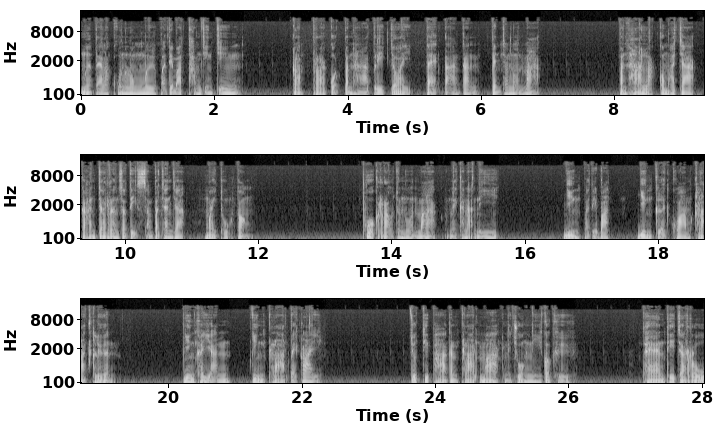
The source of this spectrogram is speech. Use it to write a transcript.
เมื่อแต่ละคนลงมือปฏิบัติธรรมจริง ๆ กลับปรากฏปัญหาปลีกย่อยแตกต่างกันเป็นจำนวนมาก ปัญหาหลักก็มาจากการเจริญสติสัมปชัญญะไม่ถูกต้อง พวกเราจำนวนมากในขณะนี้ ยิ่งปฏิบัติ ยิ่งเกิดความคลาดเคลื่อน ยิ่งขยันยิ่งพลาดไปไกล จุดที่พากันพลาดมากในช่วงนี้ก็คือ แทนที่จะรู้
